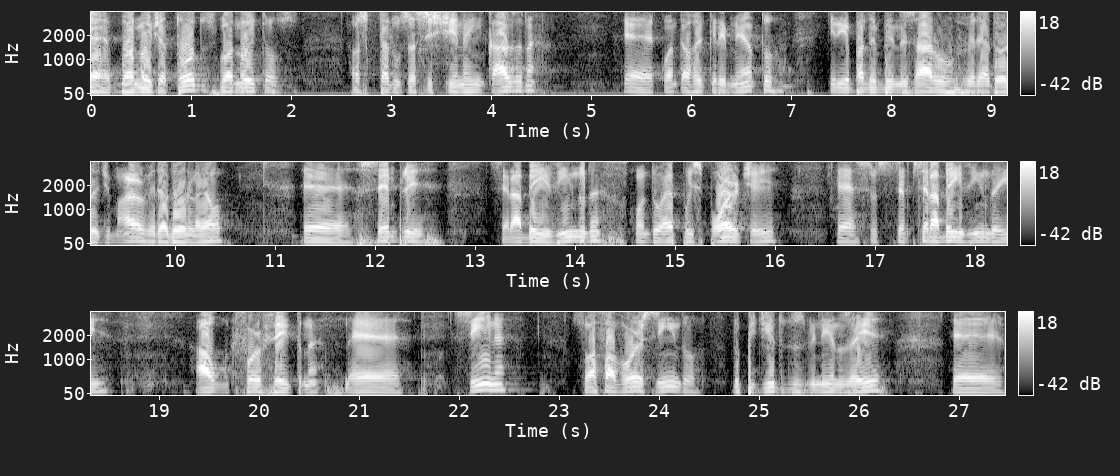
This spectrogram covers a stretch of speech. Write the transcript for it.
É, boa noite a todos, boa noite aos, aos que estão nos assistindo aí em casa, né? É, quanto ao requerimento, queria parabenizar o vereador Edmar, o vereador Léo. É, sempre será bem-vindo, né? Quando é para o esporte aí, é, se- sempre será bem-vindo aí algo que for feito, né? É, sim, né? Sou a favor, sim, do, do pedido dos meninos aí. É,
